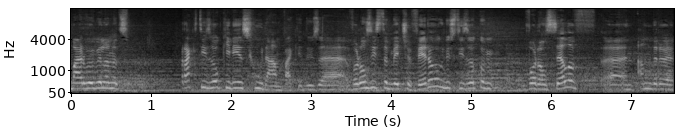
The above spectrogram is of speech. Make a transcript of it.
maar we willen het praktisch ook ineens goed aanpakken. Dus uh, voor ons is het een beetje ver ook. Dus het is ook een, voor onszelf uh, een andere...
